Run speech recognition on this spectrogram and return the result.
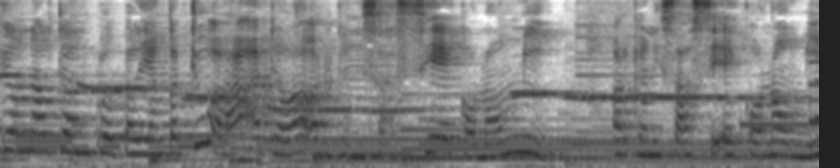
regional dan global yang kedua adalah organisasi ekonomi. Organisasi ekonomi,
